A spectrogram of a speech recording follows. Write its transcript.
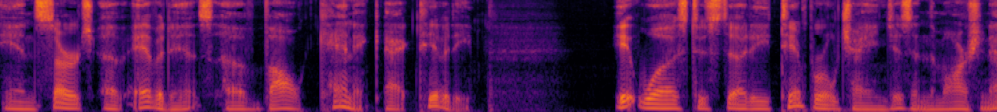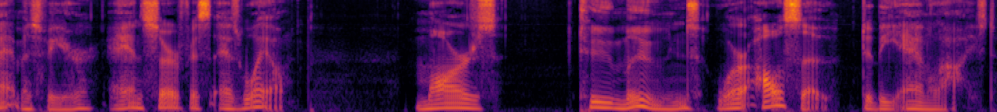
in search of evidence of volcanic activity. It was to study temporal changes in the Martian atmosphere and surface as well. Mars' two moons were also to be analyzed.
